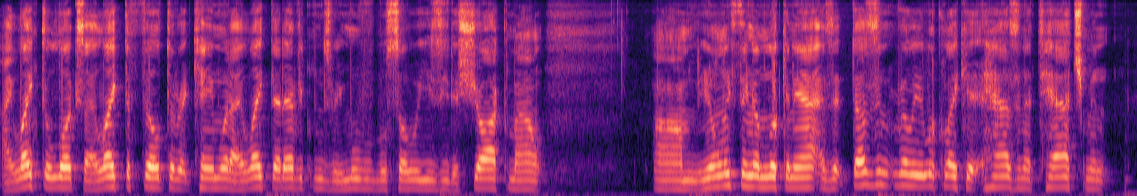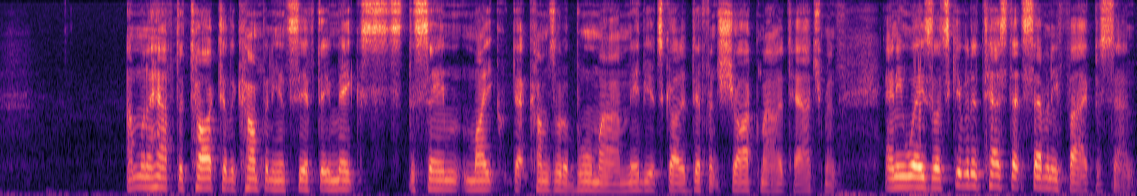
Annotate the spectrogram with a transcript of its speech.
I like the looks. I like the filter it came with. I like that everything's removable so easy to shock mount. Um, the only thing I'm looking at is it doesn't really look like it has an attachment. I'm going to have to talk to the company and see if they make the same mic that comes with a boom arm. Maybe it's got a different shock mount attachment. Anyways, let's give it a test at 75%.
